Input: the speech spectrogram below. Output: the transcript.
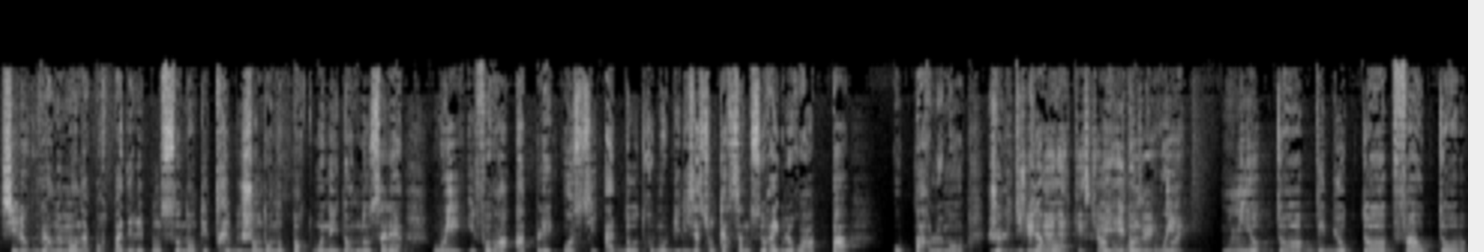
si le gouvernement n'apporte pas des réponses sonnantes et trébuchantes dans notre porte-monnaie, dans nos salaires, oui, il faudra appeler aussi à d'autres mobilisations, car ça ne se réglera pas au Parlement. Je le dis clairement. et, donc, oui. Mi-octobre, début octobre, fin octobre,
